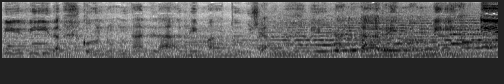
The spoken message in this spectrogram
mi vida, con una lágrima tuya y una lágrima mía.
